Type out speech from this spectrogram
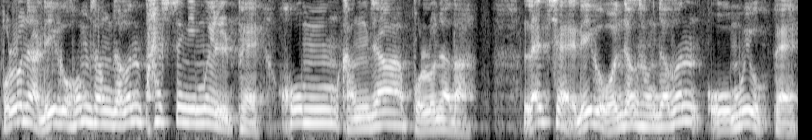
볼로냐 리그 홈 성적은 8승 2무 1패 홈 강자 볼로냐다. 레체 리그 원정 성적은 5무 6패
